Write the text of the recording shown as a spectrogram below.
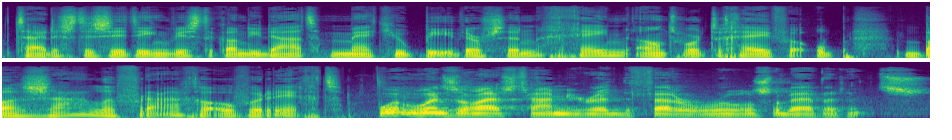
Tijdens de zitting wist de kandidaat Matthew Peterson geen antwoord te geven op basale vragen over recht. When's the last time you read the federal rules of evidence?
